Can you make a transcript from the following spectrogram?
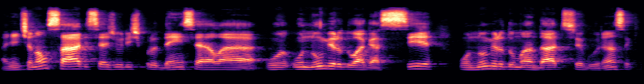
A gente não sabe se a jurisprudência, ela, o, o número do HC, o número do mandado de segurança que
